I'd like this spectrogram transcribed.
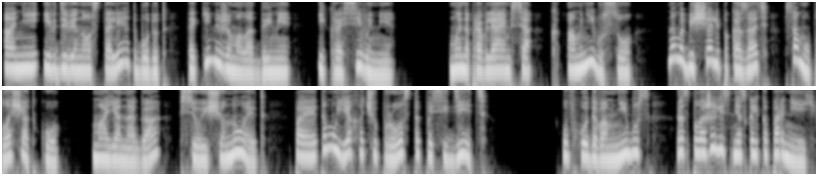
они и в 90 лет будут такими же молодыми и красивыми. Мы направляемся к амнибусу. Нам обещали показать саму площадку. Моя нога все еще ноет, поэтому я хочу просто посидеть. У входа в амнибус расположились несколько парней.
